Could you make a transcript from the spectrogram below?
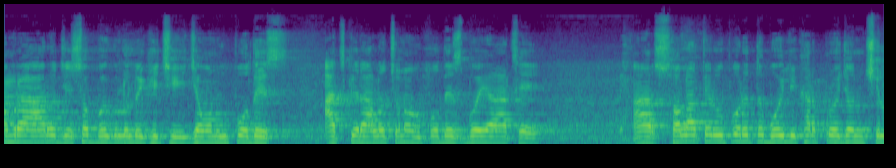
আমরা আরও যেসব বইগুলো লিখেছি, যেমন উপদেশ, আজকের আলোচনা উপদেশ বইয়ে আছে, আর সলাতের উপরে তো বই লেখার প্রয়োজন ছিল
